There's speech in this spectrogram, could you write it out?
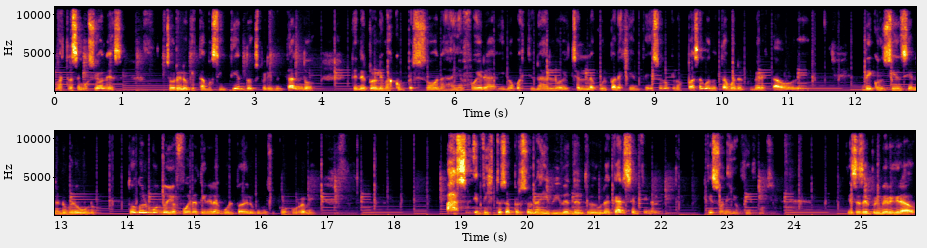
nuestras emociones, sobre lo que estamos sintiendo, experimentando, tener problemas con personas allá afuera y no cuestionarlo, echarle la culpa a la gente. Eso es lo que nos pasa cuando estamos en el primer estado de, de conciencia, en la número uno. Todo el mundo allá afuera tiene la culpa de lo que nos ocurre a mí. Has visto esas personas y viven dentro de una cárcel finalmente, que son ellos mismos. Ese es el primer grado.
